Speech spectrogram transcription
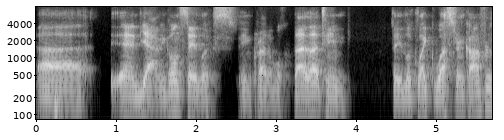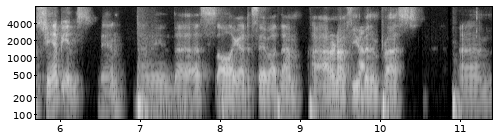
Uh, and yeah, I mean, Golden State looks incredible. That that team, they look like Western Conference champions, man. I mean, that's all I got to say about them. I, I don't know if you've Yeah. been impressed, um,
